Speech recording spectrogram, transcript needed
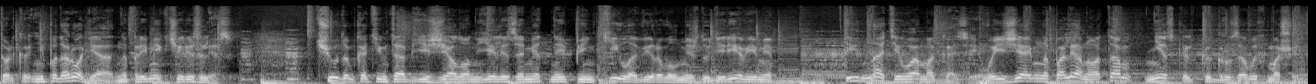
Только не по дороге, а напрямик через лес. Чудом каким-то объезжал он еле заметные пеньки, лавировал между деревьями. И нате вам оказия. Выезжаем на поляну, а там несколько грузовых машин –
